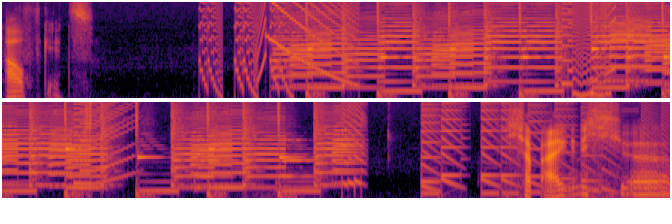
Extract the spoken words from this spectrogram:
Auf geht's. Ich habe eigentlich äh,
